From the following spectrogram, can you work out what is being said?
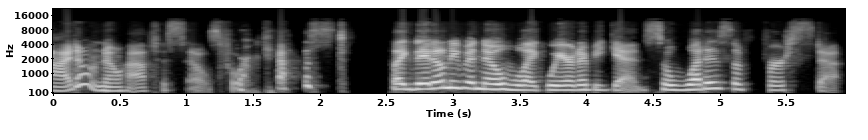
I don't know how to sales forecast. like, they don't even know like where to begin. So, what is the first step?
